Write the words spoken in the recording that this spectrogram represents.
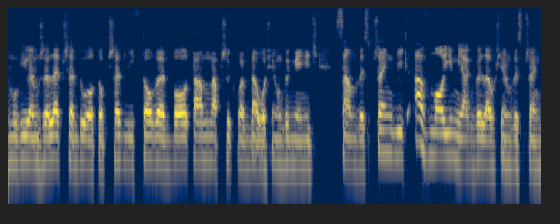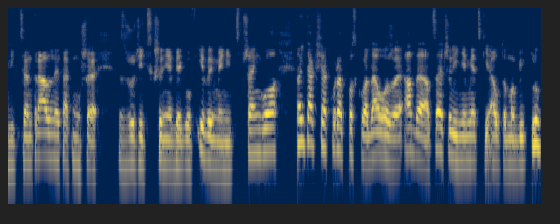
Mówiłem, że lepsze było to przedliftowe, bo tam na przykład dało się wymienić sam wysprzęglik, a w moim jak wylał się wysprzęglik centralny, tak muszę zrzucić skrzynię biegów i wymienić sprzęgło. No i tak się akurat poskładało, że ADAC, czyli niemiecki Automobil Club,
